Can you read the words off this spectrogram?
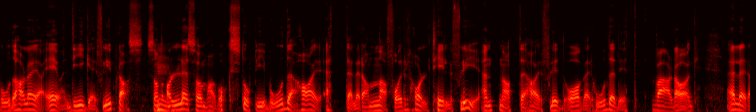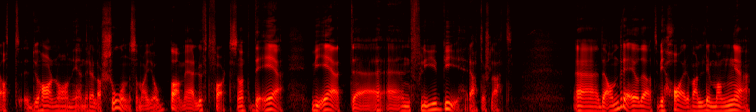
Bodøhalvøya en diger flyplass. Sånn at alle som har vokst opp i Bodø, har et eller annet forhold til fly. Enten at det har flydd over hodet ditt hver dag, eller at du har noen i en relasjon som har jobba med luftfart. Sånn at det er Vi er et, eh, en flyby, rett og slett. Eh, Det andre er jo det at vi har veldig mange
